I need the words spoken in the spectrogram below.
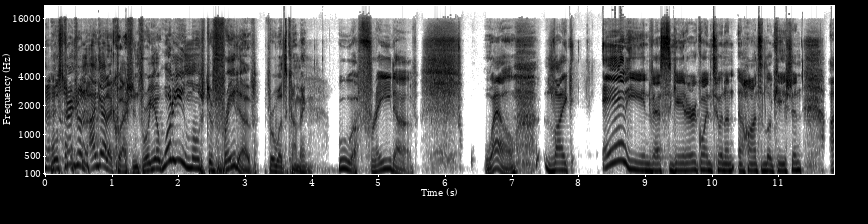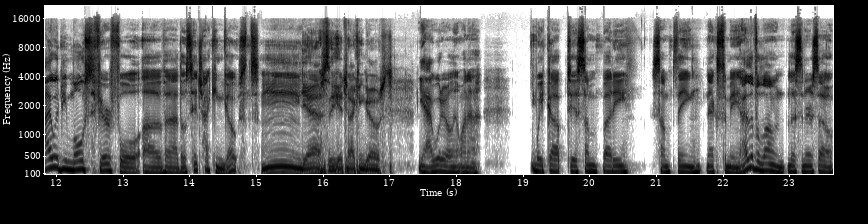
well, strange one, I got a question for you. What are you most afraid of for what's coming? Ooh, afraid of. Well, like any investigator going to an, a haunted location, I would be most fearful of uh, those hitchhiking ghosts. Mm, yes, the hitchhiking ghost. Yeah, I wouldn't really want to wake up to somebody, something next to me. I live alone, listener, so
